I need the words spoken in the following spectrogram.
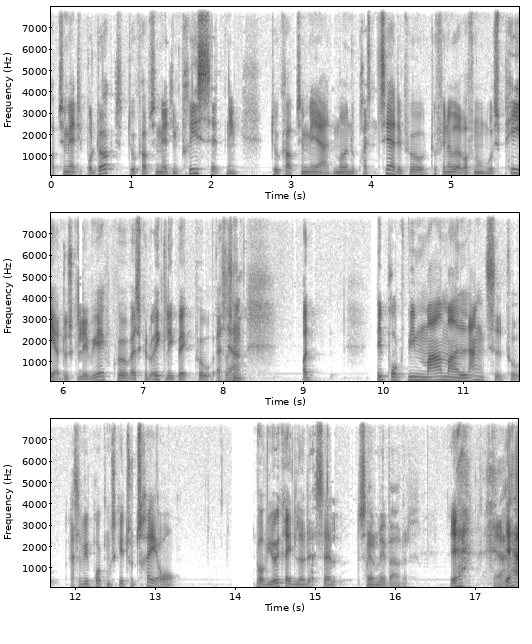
optimere dit produkt, du kan optimere din prissætning, du kan optimere måden, du præsenterer det på, du finder ud af, hvorfor nogle USP'er, du skal lægge vægt på, hvad skal du ikke lægge vægt på. Altså Ja. sådan, og det brugte vi meget, meget lang tid på. Altså vi brugte måske to-tre år, hvor vi jo ikke rigtig lavede det her salg. Tell me about it. Ja, Ja. Ja,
